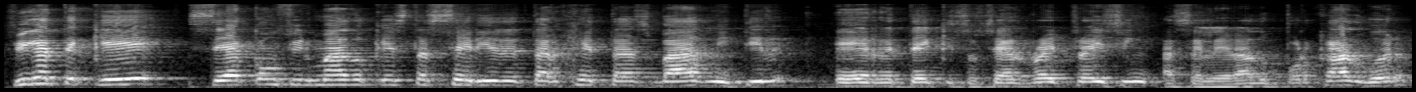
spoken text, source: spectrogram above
Fíjate que se ha confirmado que esta serie de tarjetas va a admitir RTX, o sea, Ray Tracing acelerado por hardware,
